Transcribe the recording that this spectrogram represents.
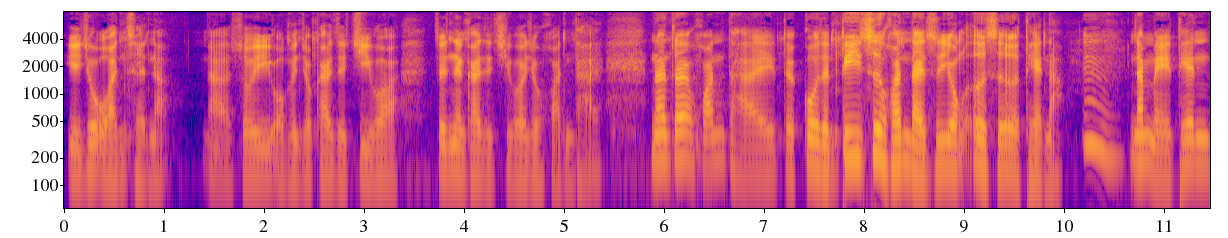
也就完成了。那所以我们就开始计划，真正开始计划就环台。那在环台的过程，第一次环台是用二十二天呐，嗯，那每天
